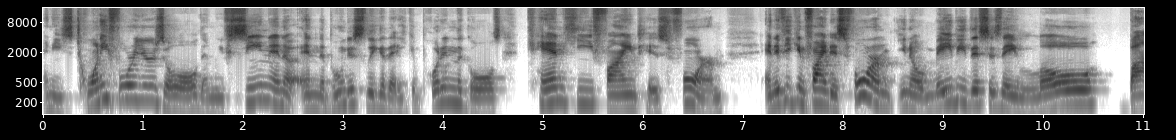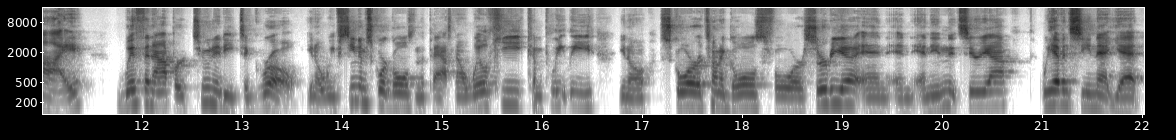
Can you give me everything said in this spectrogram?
and he's 24 years old. And we've seen in, a, in the Bundesliga that he can put in the goals. Can he find his form? And if he can find his form, you know, maybe this is a low buy with an opportunity to grow. You know, we've seen him score goals in the past. Now, will he completely, you know, score a ton of goals for Serbia and and and in Serie A? We haven't seen that yet.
